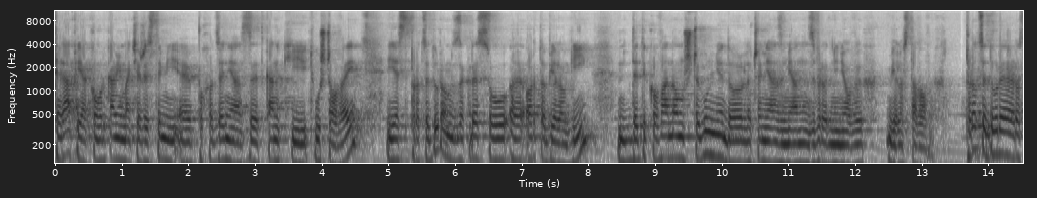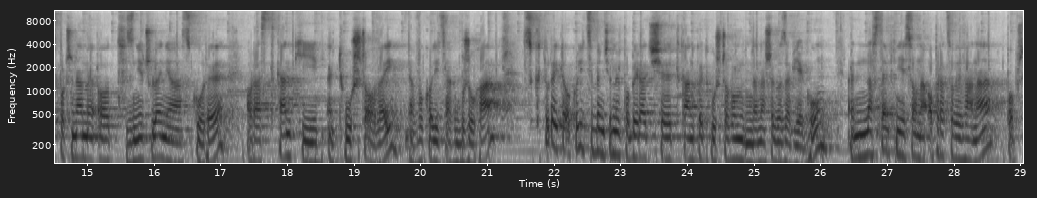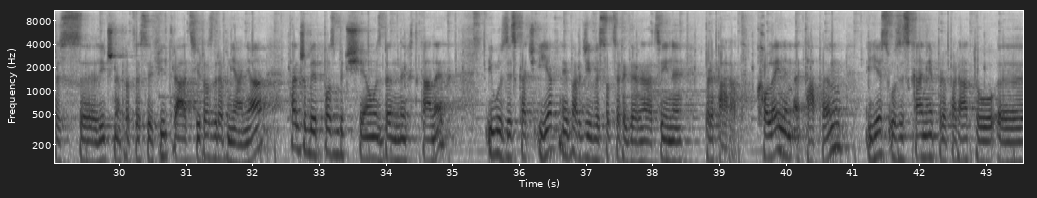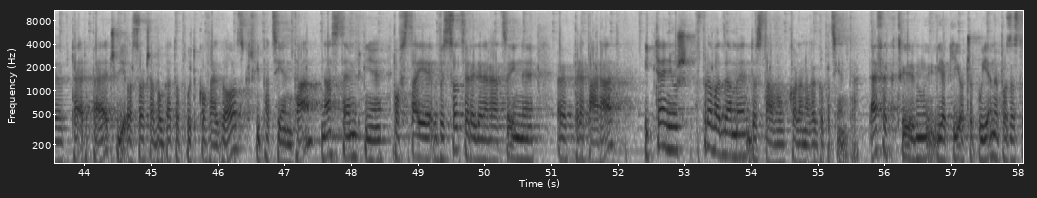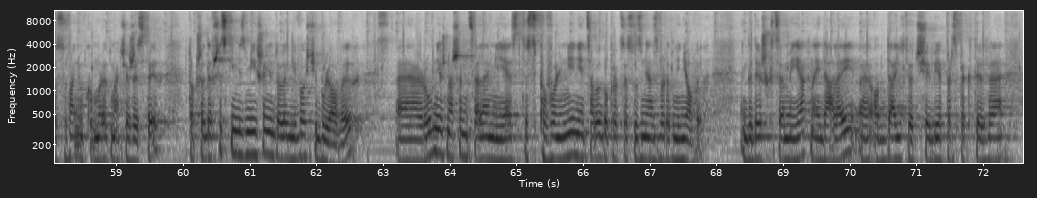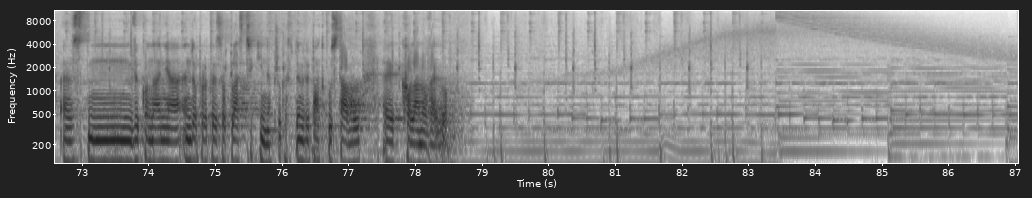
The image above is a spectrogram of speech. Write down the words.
Terapia komórkami macierzystymi e, pochodzenia z tkanki tłuszczowej jest procedurą z zakresu e, ortobiologii dedykowaną szczególnie do leczenia zmian zwrodnieniowych wielostawowych. Procedurę rozpoczynamy od znieczulenia skóry oraz tkanki tłuszczowej w okolicach brzucha, z której to okolicy będziemy pobierać tkankę tłuszczową dla naszego zabiegu. Następnie jest ona opracowywana poprzez liczne procesy filtracji, rozdrabniania, tak żeby pozbyć się zbędnych tkanek i uzyskać jak najbardziej wysoce regeneracyjny preparat. Kolejnym etapem jest uzyskanie preparatu y, PRP, czyli osocza bogatopłytkowego z krwi pacjenta. Następnie powstaje wysoce regeneracyjny y, preparat i ten już wprowadzamy do stawu kolanowego pacjenta. Efekt, ym, jaki oczekujemy po zastosowaniu komórek macierzystych, to przede wszystkim zmniejszenie dolegliwości bólowych. E, Również naszym celem jest spowolnienie całego procesu zmian zwrodnieniowych, gdyż chcemy jak najdalej e, oddalić od siebie perspektywę e, wykonania endoprotezoplastyki, przykład w tym wypadku stawu kolanowego.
